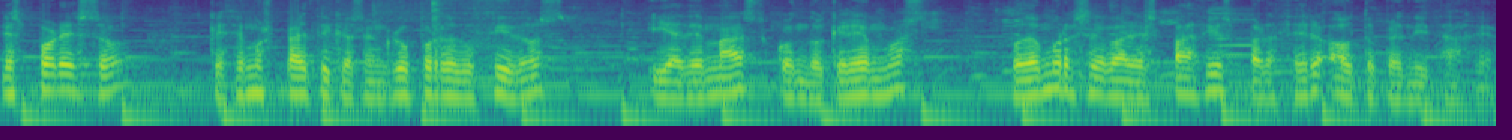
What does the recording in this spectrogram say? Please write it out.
Es por eso que hacemos prácticas en grupos reducidos y además, cuando queremos, podemos reservar espacios para hacer autoaprendizaje.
